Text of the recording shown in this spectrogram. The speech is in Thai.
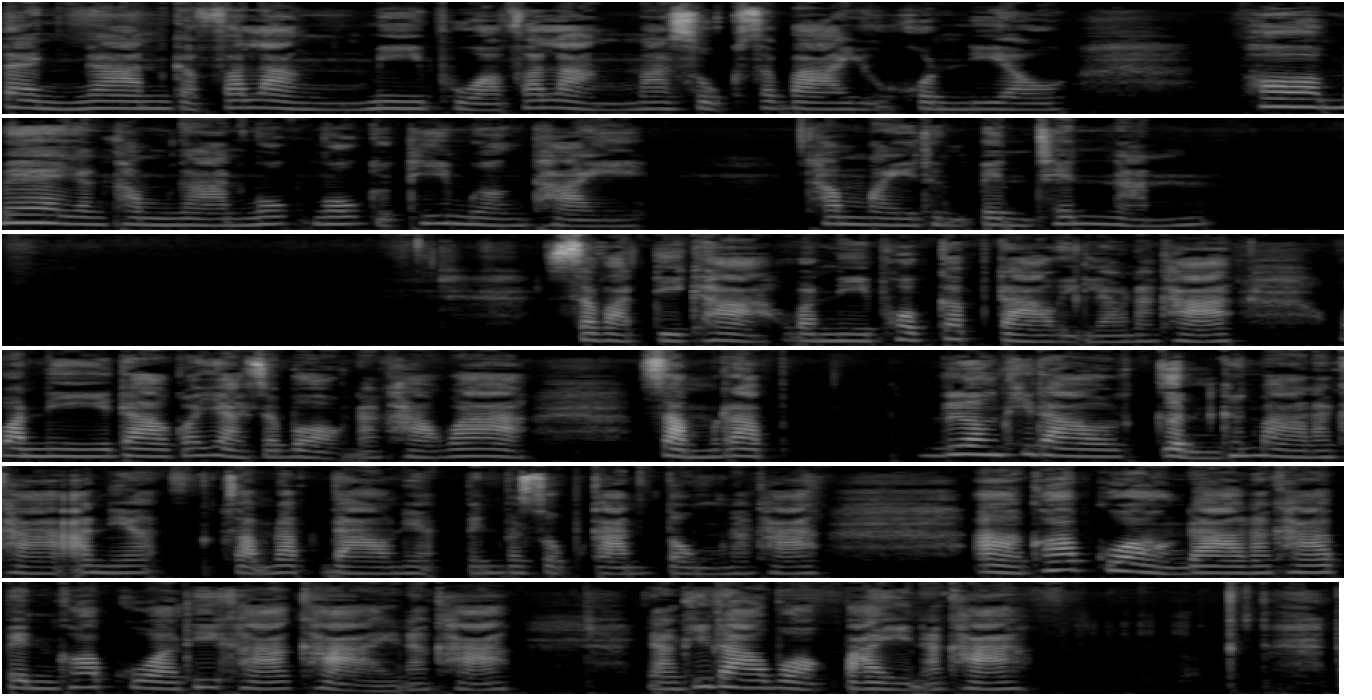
แต่งงานกับฝรั่งมีผัวฝรั่งมาสุขสบายอยู่คนเดียว พ่อแม่ยังทำงานงกงกอยู่ที่เมืองไทยทำไมถึงเป็นเช่นนั้น สวัสดีค่ะ วันนี้พบกับดาวอีกแล้วนะคะ วันนี้ดาวก็อยากจะบอกนะคะว่าสำหรับเรื่องที่ดาวเกรินขึ้นมานะคะ อันเนี้ยสำหรับดาวเนี่ยเป็นประสบการณ์ตรงนะคะอ่าครอบครัวของดาวนะคะ เป็นครอบครัวที่ค้าขายนะคะ อย่างที่ดาวบอกไปนะคะ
